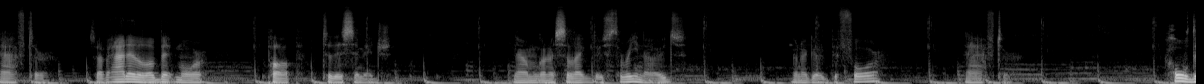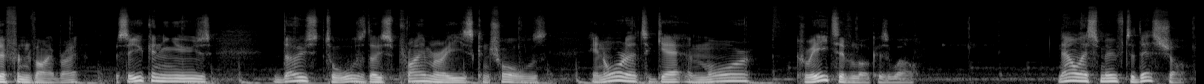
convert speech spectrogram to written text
after. So I've added a little bit more pop to this image. Now I'm going to select those three nodes. I'm going to go before, after. Whole different vibe, right? So you can use those tools, those primaries controls, in order to get a more creative look as well. Now let's move to this shot.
